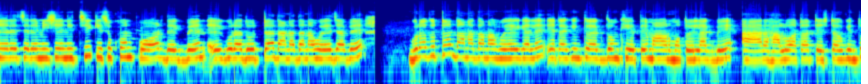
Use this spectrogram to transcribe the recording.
নেড়ে চেড়ে মিশিয়ে নিচ্ছি। কিছুক্ষণ পর দেখবেন এই গুঁড়া দুধটা দানা দানা হয়ে যাবে। গুঁড়া দুধটা দানা দানা হয়ে গেলে এটা কিন্তু একদম খেতে মাওয়ার মতোই লাগবে, আর হালুয়াটার টেস্টটাও কিন্তু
